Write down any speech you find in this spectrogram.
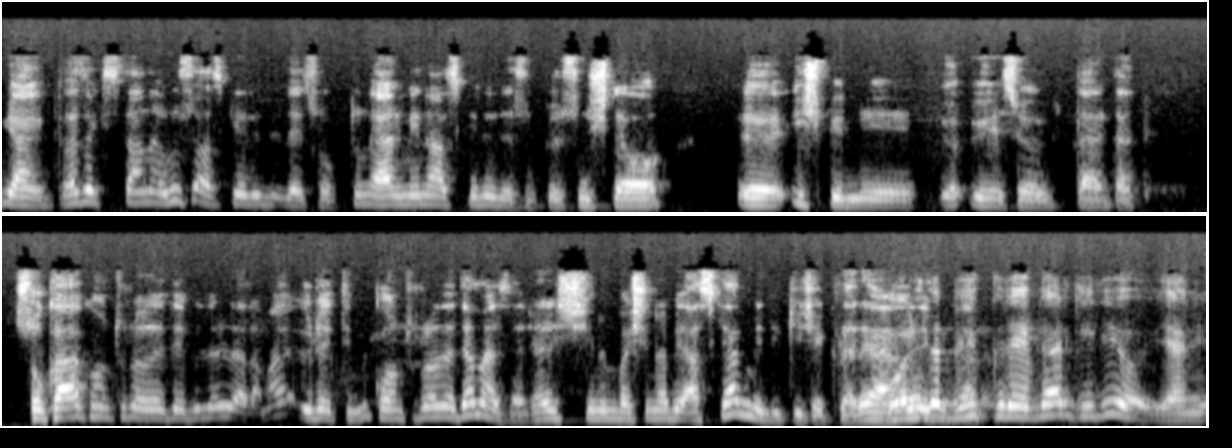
yani Kazakistan'a Rus askeri de soktun, Ermeni askeri de sokuyorsun işte o e, işbirliği üyesi örgütlerden. Sokağı kontrol edebilirler ama üretimi kontrol edemezler. Her işçinin başına bir asker mi dikecekler? Yani Bu arada büyük tane... grevler geliyor. Yani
